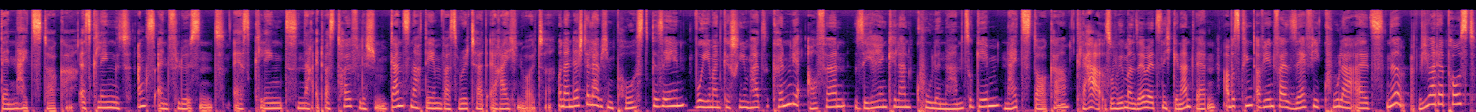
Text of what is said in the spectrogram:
der Night Stalker. Es klingt angsteinflößend, es klingt nach etwas Teuflischem, ganz nach dem, was Richard erreichen wollte. Und an der Stelle habe ich einen Post gesehen, wo jemand geschrieben hat, können wir aufhören, Serienkillern coole Namen zu geben? Night Stalker. Klar, so will man selber jetzt nicht genannt werden, aber es klingt auf jeden Fall sehr viel cooler als ne, wie war der Post?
